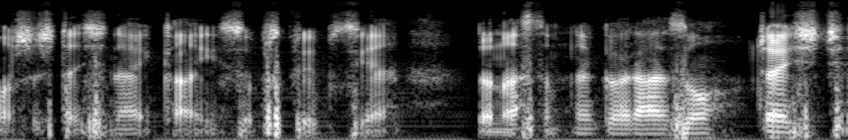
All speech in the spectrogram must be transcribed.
możesz dać lajka i subskrypcję. Do następnego razu. Cześć!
